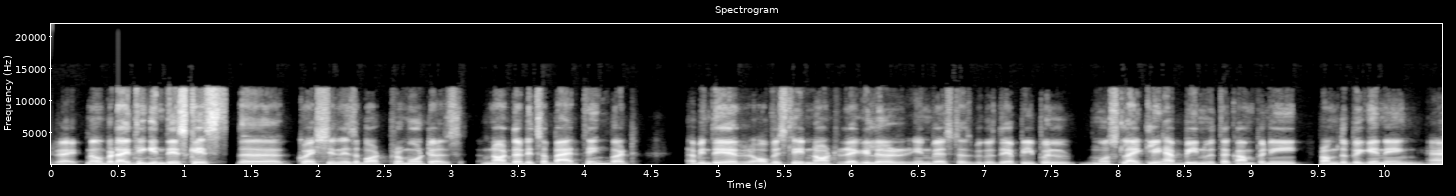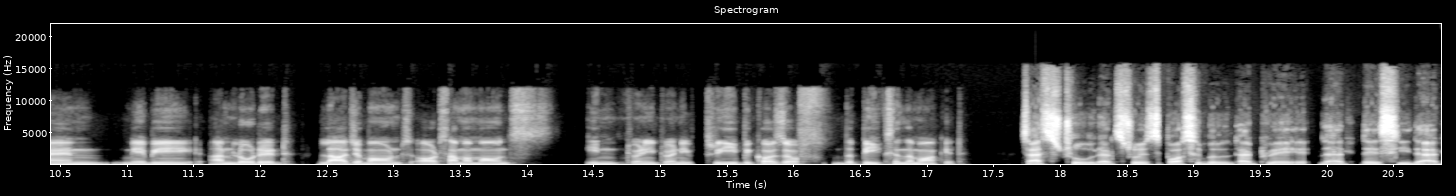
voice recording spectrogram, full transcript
Right. No, but I think in this case, the question is about promoters. Not that it's a bad thing, but I mean, they're obviously not regular investors because they're people most likely have been with the company from the beginning and maybe unloaded large amounts or some amounts in 2023 because of the peaks in the market. That's true. That's true. It's possible that way that they see that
